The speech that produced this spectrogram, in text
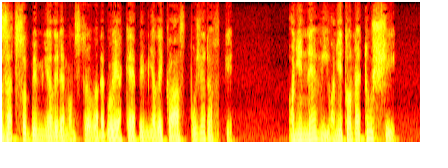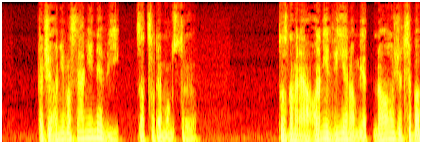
za co by měli demonstrovat, nebo jaké by měli klást požadavky. Oni neví, oni to netuší. Takže oni vlastně ani neví, za co demonstrují. To znamená, oni ví jenom jedno, že třeba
